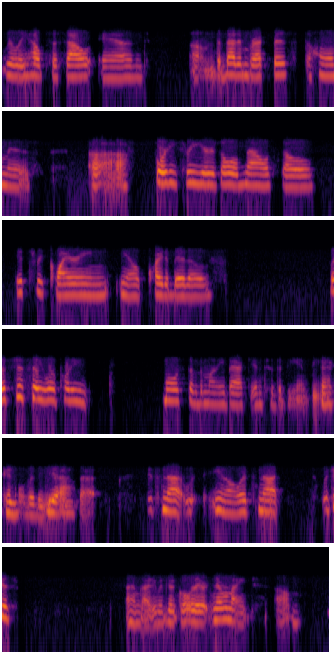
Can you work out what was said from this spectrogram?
really helps us out. And um, the bed and breakfast, the home is uh, 43 years old now, so it's requiring you know quite a bit of. Let's just say we're putting most of the money back into the B and B Back in- over the years. yeah. That it's not you know it's not which is I'm not even going to go there. Never mind. Um,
